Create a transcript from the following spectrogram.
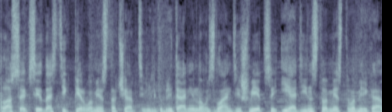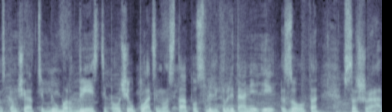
Love Sexy достиг первого места в чарте Великобритании, Новой Зеландии, Швеции и 11 места в американском чарте Billboard 200. Получил платиновый статус Великобритании и золото в США.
